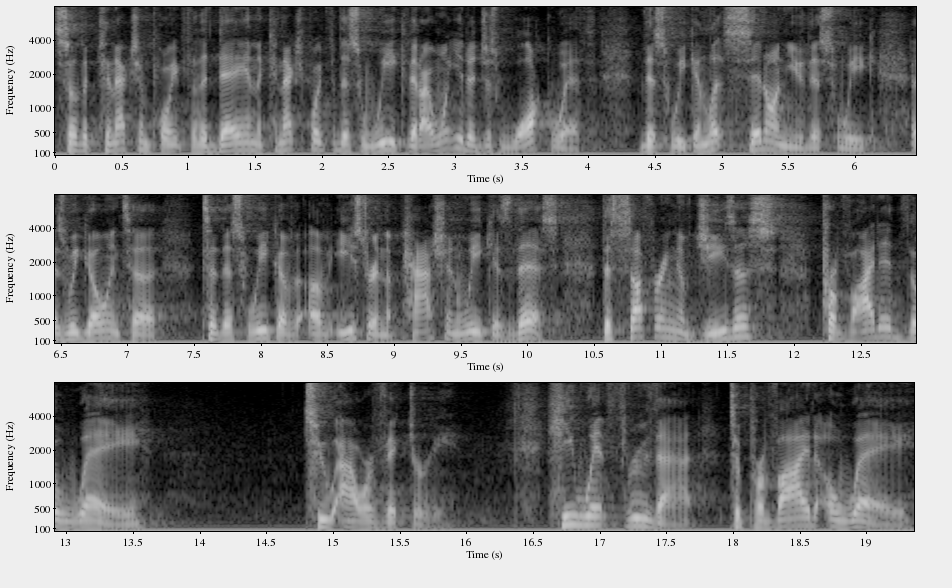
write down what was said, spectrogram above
So, the connection point for the day and the connection point for this week that I want you to just walk with this week and let's sit on you this week as we go into to this week of, of Easter and the Passion Week is this. The suffering of Jesus provided the way to our victory. He went through that to provide a way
